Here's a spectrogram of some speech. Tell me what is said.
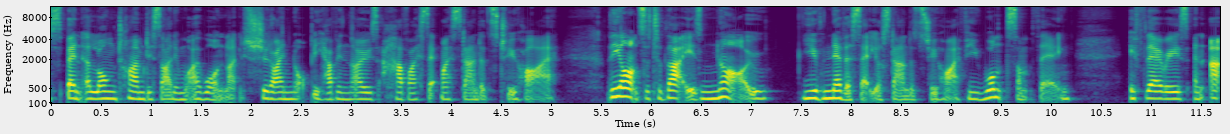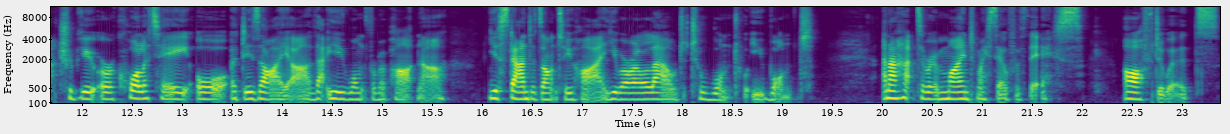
spent a long time deciding what I want? Like should I not be having those? Have I set my standards too high? The answer to that is no, You've never set your standards too high. If you want something, if there is an attribute or a quality or a desire that you want from a partner, your standards aren't too high. You are allowed to want what you want. And I had to remind myself of this afterwards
